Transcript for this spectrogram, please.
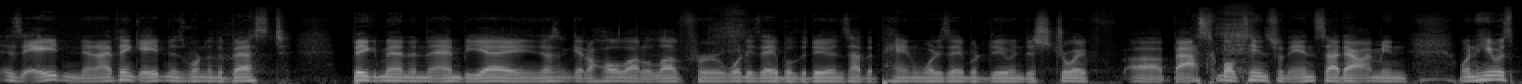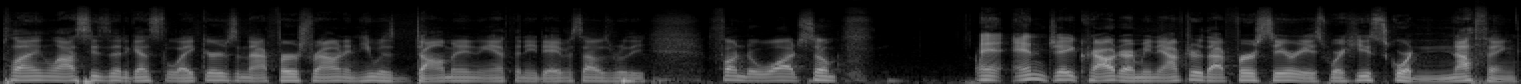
is Ayton, and I think Ayton is one of the best big men in the NBA. He doesn't get a whole lot of love for what he's able to do inside the paint, what he's able to do and destroy uh, basketball teams from the inside out. I mean, when he was playing last season against the Lakers in that first round and he was dominating Anthony Davis, that was really fun to watch. So, and, and Jae Crowder, I mean, after that first series where he scored nothing,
